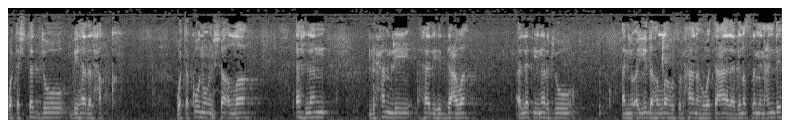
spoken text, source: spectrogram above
وتشتدوا بهذا الحق وتكونوا إن شاء الله أهلا لحمل هذه الدعوة التي نرجو أن يؤيدها الله سبحانه وتعالى بنصر من عنده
